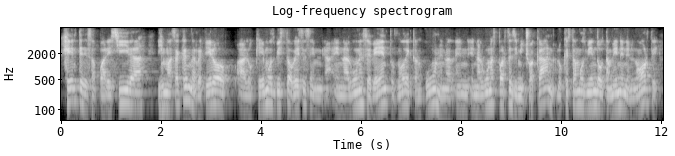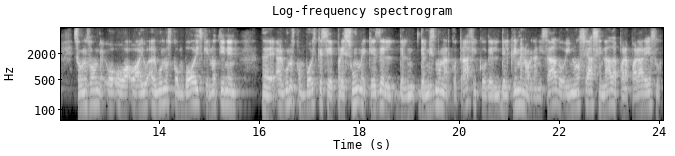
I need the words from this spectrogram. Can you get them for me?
gente desaparecida, y masacres me refiero a lo que hemos visto a veces en, algunos eventos, ¿no? De Cancún, en, algunas partes de Michoacán, lo que estamos viendo también en el norte, son, son o hay algunos convoys que no tienen eh, algunos convoys que se presume que es del, del, mismo narcotráfico, del, del, crimen organizado, y no se hace nada para parar eso.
